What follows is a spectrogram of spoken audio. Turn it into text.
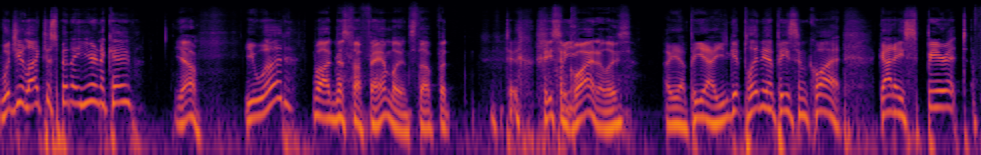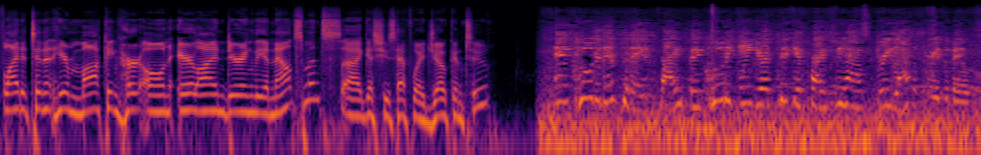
Would you like to spend a year in a cave? Yeah. You would? Well, I'd miss my family and stuff, but peace and quiet at least. Oh yeah, but yeah, you get plenty of peace and quiet. Got a Spirit flight attendant here mocking her own airline during the announcements. Uh, I guess she's halfway joking too. Included in today's price, including in your ticket price, we have three lavatories available.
